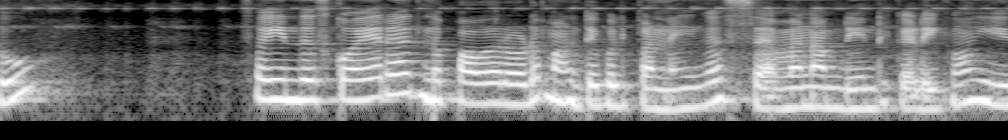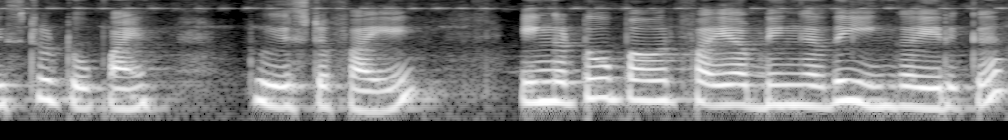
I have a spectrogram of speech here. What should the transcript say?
டூ ஸோ இந்த ஸ்கொயரை இந்த பவரோட மல்டிபிள் பண்ணிங்க. செவன் அப்படின்ட்டு கிடைக்கும். Is to two point two is to five இங்கே டூ பவர் ஃபைவ் அப்படிங்கிறது இங்கே இருக்குது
